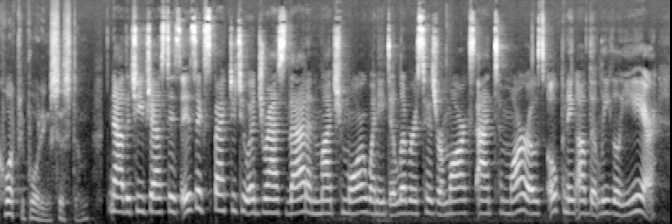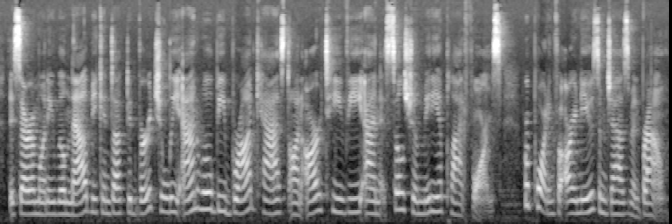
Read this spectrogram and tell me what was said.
court reporting system. Now, the Chief Justice is expected to address that and much more when he delivers his remarks at tomorrow's opening of the legal year. The ceremony will now be conducted virtually and will be broadcast on RTV and social media platforms. Reporting for our news, I'm Jasmine Brown.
